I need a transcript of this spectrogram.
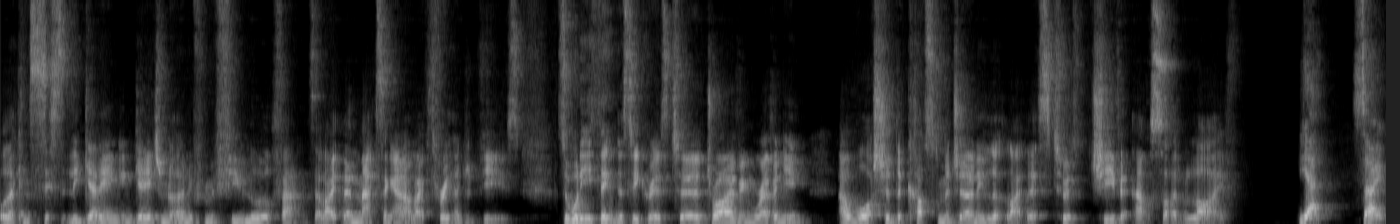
or they're consistently getting engagement only from a few loyal fans. They're like they're maxing out like 300 views. So, what do you think the secret is to driving revenue? And what should the customer journey look like this to achieve it outside of live? Yeah. So,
